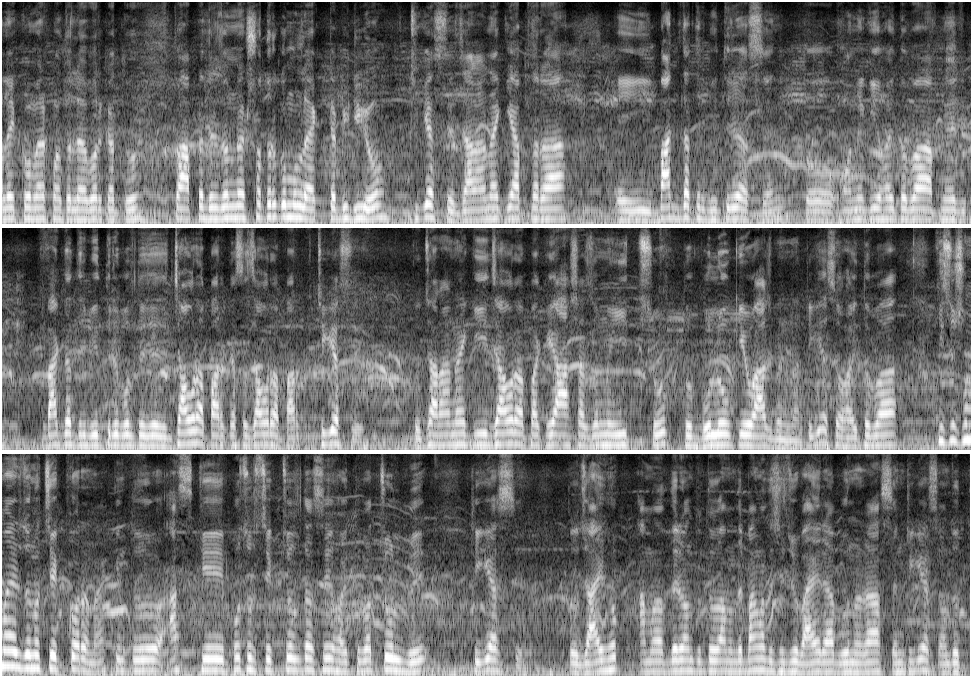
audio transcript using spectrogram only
আলাইকুম রহমতুল্লাহ বরকাত তো আপনাদের জন্য সতর্কমূলক একটা ভিডিও, ঠিক আছে? যারা নাকি আপনারা এই বাগদাতের ভিতরে আছেন, তো অনেকেই হয়তো বা আপনার বাগদাতের ভিতরে বলতে যে জাওরা পার্ক আছে, জাওরা পার্ক, ঠিক আছে? তো যারা নাকি জাওরা পার্কে আসার জন্য ইচ্ছুক, তো বলেও কেউ আসবেন না, ঠিক আছে? হয়তো বা কিছু সময়ের জন্য চেক করে না, কিন্তু আজকে প্রচুর চেক চলতেছে হয়তো বা চলবে, ঠিক আছে? তো যাই হোক, আমাদের অন্তত আমাদের বাংলাদেশের যে ভাইরা বোনেরা আছেন, ঠিক আছে? অন্তত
